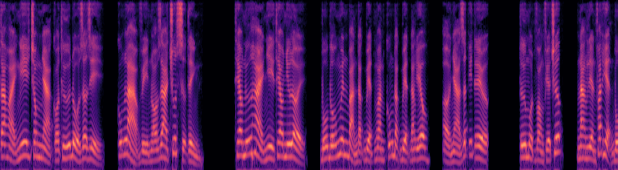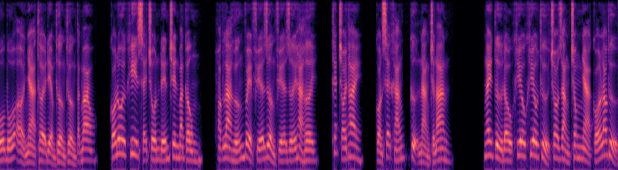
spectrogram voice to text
ta hoài nghi trong nhà có thứ đồ dơ gì, cũng là vì nó ra chút sự tình. Theo nữ hải nhi theo như lời, bố bố nguyên bản đặc biệt ngoan cũng đặc biệt đáng yêu, ở nhà rất ít ê Từ một vòng phía trước, nàng liền phát hiện bố bố ở nhà thời điểm thường thường tắt bao, có đôi khi sẽ trốn đến trên ban công, hoặc là hướng về phía giường phía dưới hà hơi, thét trói thai, còn sẽ kháng cự nàng trấn an. Ngay từ đầu khiêu khiêu thử cho rằng trong nhà có lao thử,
